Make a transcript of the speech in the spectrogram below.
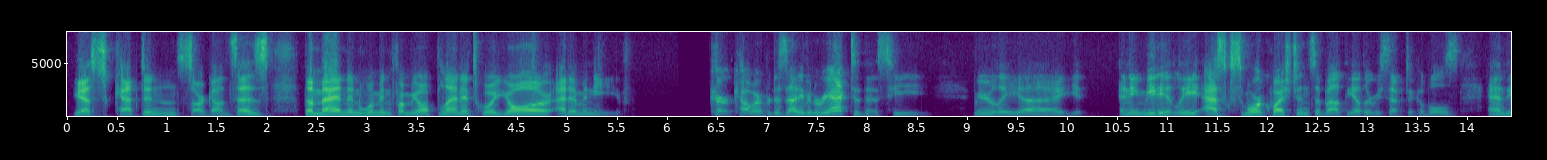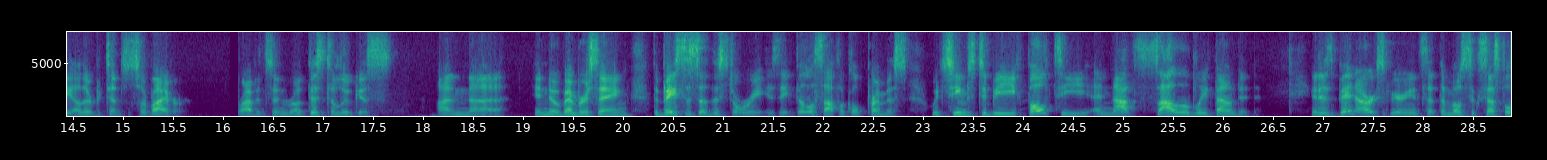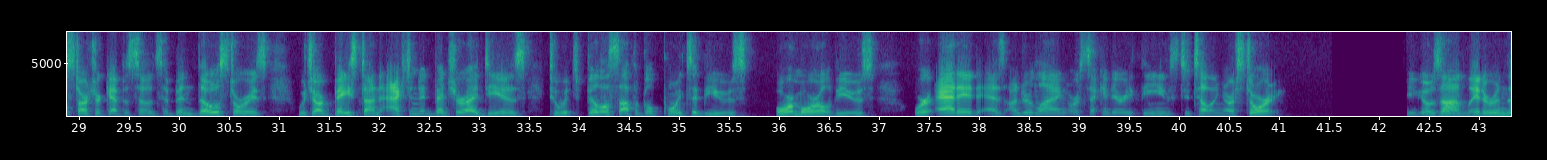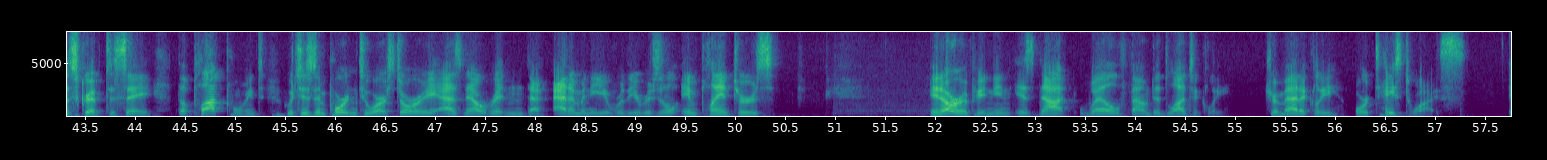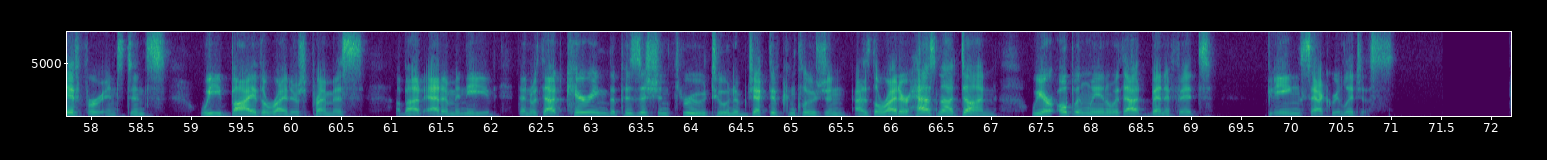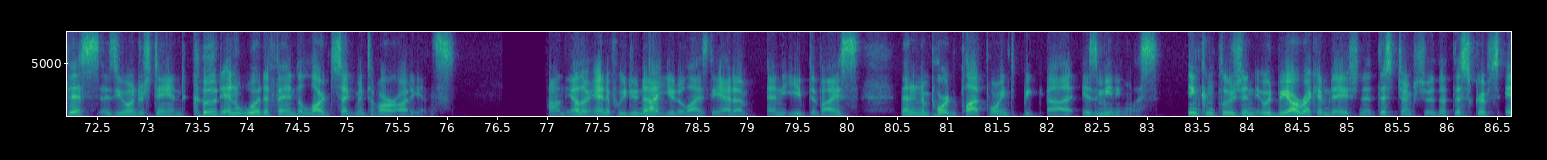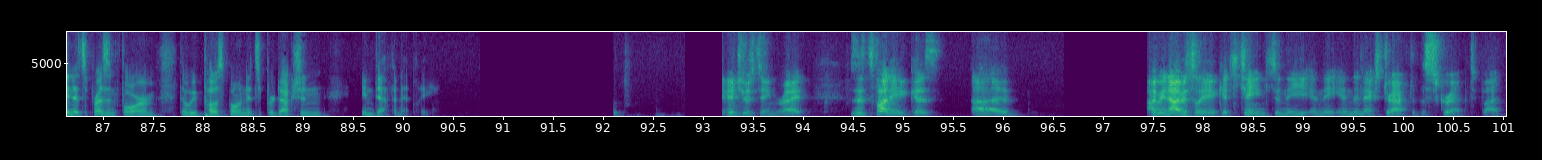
Yes, Captain, Sargon says, the man and woman from your planet were your Adam and Eve. Kirk, however, does not even react to this. He merely uh, and immediately asks more questions about the other receptacles and the other potential survivor. Robertson wrote this to Lucas on uh, in November, saying the basis of this story is a philosophical premise which seems to be faulty and not solidly founded. It has been our experience that the most successful Star Trek episodes have been those stories which are based on action adventure ideas to which philosophical points of views or moral views were added as underlying or secondary themes to telling our story. He goes on later in the script to say the plot point, which is important to our story as now written, that Adam and Eve were the original implanters, in our opinion, is not well founded logically, dramatically, or taste wise. If, for instance, we buy the writer's premise about Adam and Eve, then without carrying the position through to an objective conclusion, as the writer has not done, we are openly and without benefit being sacrilegious. This, as you understand, could and would offend a large segment of our audience. On the other hand, if we do not utilize the Adam and Eve device, then an important plot point be, uh, is meaningless. In conclusion, it would be our recommendation at this juncture that this script's in its present form that we postpone its production indefinitely. Interesting, right? Because it's funny because uh, I mean, obviously, it gets changed in the in the in the next draft of the script, but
